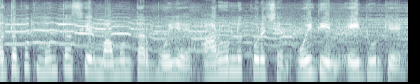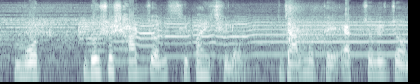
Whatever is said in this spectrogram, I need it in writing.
অধ্যাপক মুন্তাসির মামুন তার বইয়ে আরও উল্লেখ করেছেন, ওই দিন এই দুর্গে মোট দুশো জন সিপাহী ছিল, যার মধ্যে একচল্লিশ জন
